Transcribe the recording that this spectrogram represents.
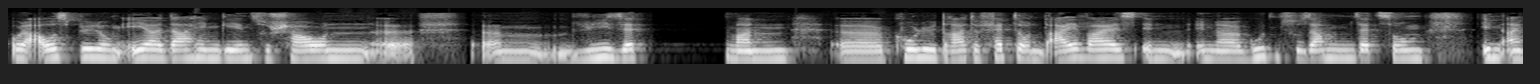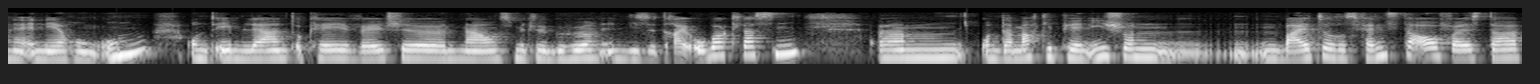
oder Ausbildung eher dahingehend zu schauen, äh, ähm, wie setzt man äh, Kohlenhydrate, Fette und Eiweiß in, in einer guten Zusammensetzung in eine Ernährung um und eben lernt, okay, welche Nahrungsmittel gehören in diese drei Oberklassen. Ähm, und da macht die PNI schon ein weiteres Fenster auf, weil es da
